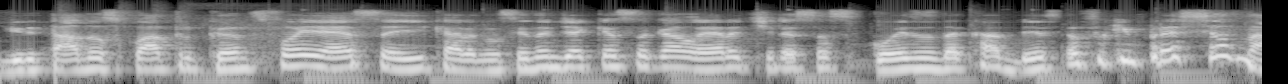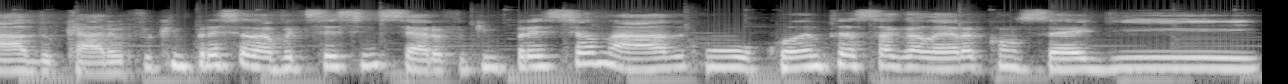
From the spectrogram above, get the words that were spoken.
gritada aos quatro cantos foi essa aí, cara. Não sei de onde é que essa galera tira essas coisas da cabeça. Eu fico impressionado, cara. Eu fico impressionado, vou te ser sincero, eu fico impressionado com o quanto essa galera consegue.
